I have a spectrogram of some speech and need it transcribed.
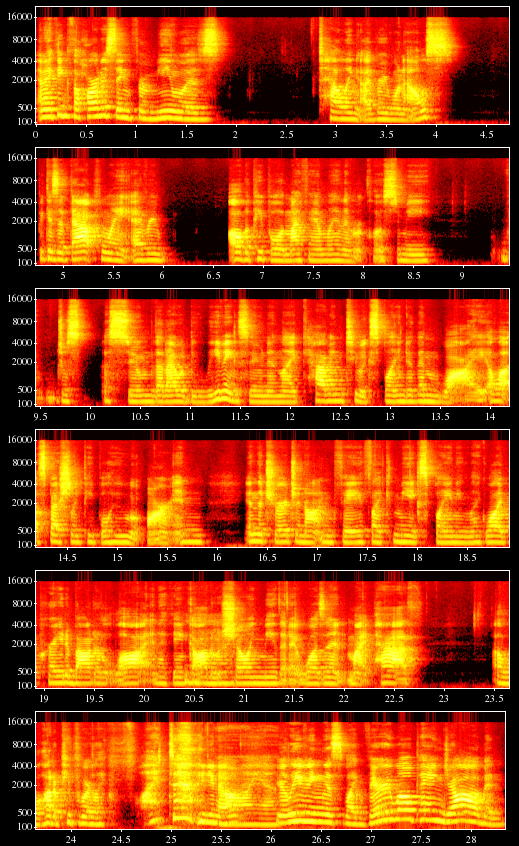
and I think the hardest thing for me was telling everyone else because at that point, every all the people in my family and that were close to me just assumed that I would be leaving soon and like having to explain to them why. A lot especially people who aren't in in the church and not in faith like me explaining like well I prayed about it a lot and I think God was Mhm. showing me that it wasn't my path. A lot of people were like what? You know? Oh yeah. You're leaving this like very well paying job and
